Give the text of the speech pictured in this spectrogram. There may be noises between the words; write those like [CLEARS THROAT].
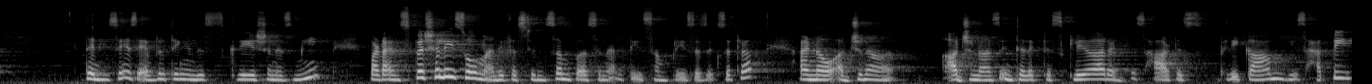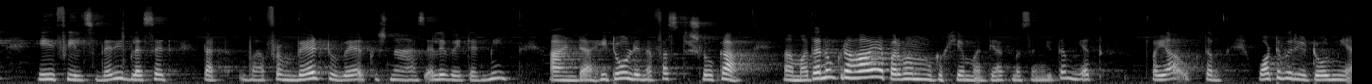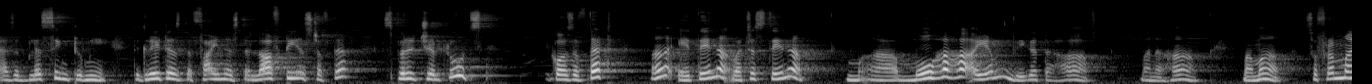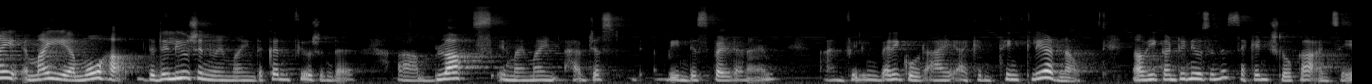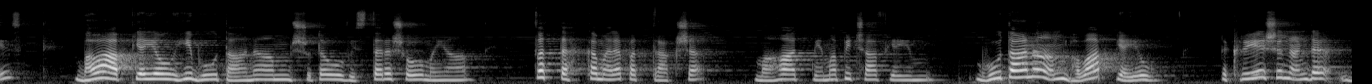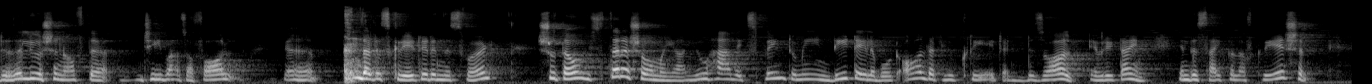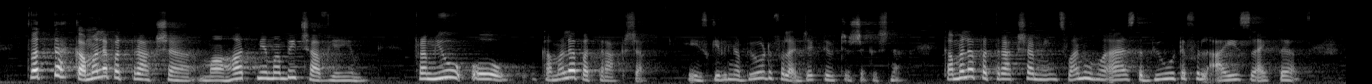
Then he says, Everything in this creation is me, but I am specially so manifest in some personalities, some places, etc. And now Arjuna, Arjuna's intellect is clear and his heart is very calm, he is happy, he feels very blessed that from where to where Krishna has elevated me. And uh, he told in the first shloka, Madanugrahaya paramam guhyam adhyatma sangitam yat tvaya uktam. Whatever you told me as a blessing to me, the greatest, the finest, the loftiest of the spiritual truths. Because of that, etena vachastena mohaha ayam vigataha manaha mama. So from my, my uh, moha, the delusion in my mind, the confusion, the uh, blocks in my mind have just been dispelled and I am I am feeling very good. I, I can think clear now. Now he continues in the second shloka and says, Bhavapyayau hi bhutanam shrutau vistarasho maya tvattah kamalapatraksha mahatmyamapi chavyayam bhutanam bhavapyayau the creation and the dissolution of the jivas of all uh, [CLEARS THROAT] that is created in this world Shrutau Vistarashomaya, you have explained to me in detail about all that you create and dissolve every time in the cycle of creation. Tvattah Kamalapatraksha Mahatmyamapi Chavyayam. From you, O Kamalapatraksha, he is giving a beautiful adjective to Shri Krishna. Kamalapatraksha means one who has the beautiful eyes like the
